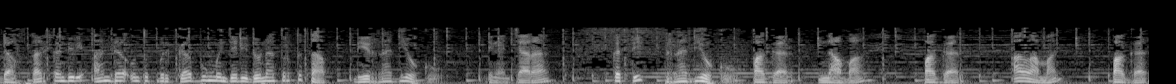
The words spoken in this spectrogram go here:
daftarkan diri anda untuk bergabung menjadi donatur tetap di radioku. Dengan cara ketik radioku pagar nama, pagar alamat, pagar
